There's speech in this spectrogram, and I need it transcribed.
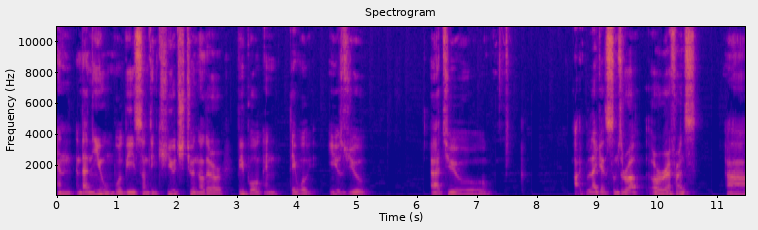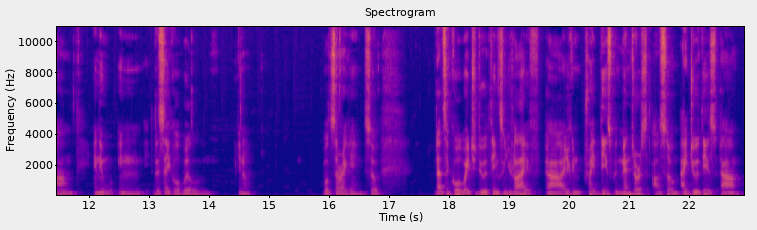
And, and that new will be something huge to another people and they will use you uh, to uh, like some sort of or reference um, and in, in the cycle will you know will start again. So that's a cool way to do things in your life. Uh, you can try this with mentors also. I do this. Um,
